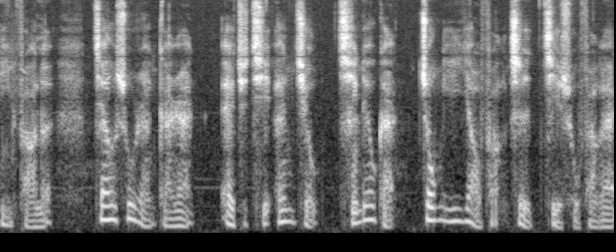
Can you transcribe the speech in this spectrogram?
印发了《江苏人感染 H7N9 禽流感中医药防治技术方案》，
